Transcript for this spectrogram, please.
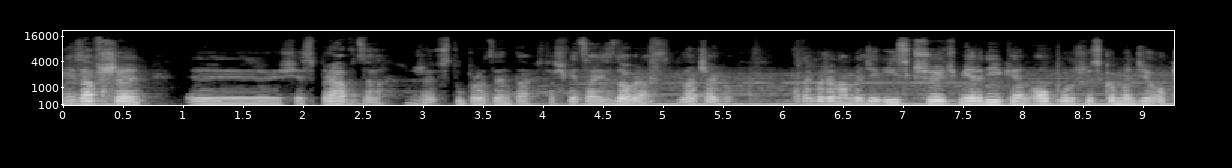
Nie zawsze y, się sprawdza, że w 100% ta świeca jest dobra. Dlaczego? Dlatego, że nam będzie iskrzyć miernikiem, opór, wszystko będzie ok,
